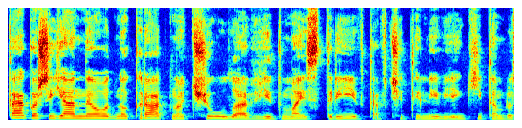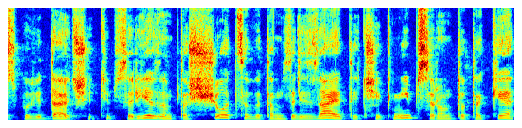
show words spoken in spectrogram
Також я неоднократно чула від майстрів та вчителів, які там розповідають, що тіпсорізом, то що це ви там зрізаєте, чи кніпсером, то таке,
